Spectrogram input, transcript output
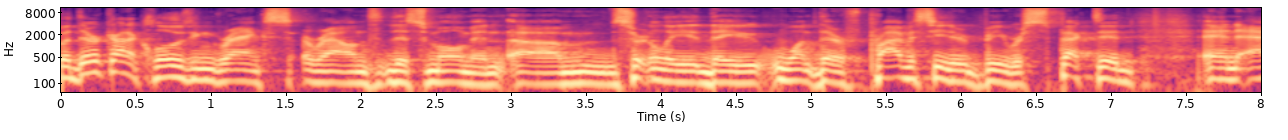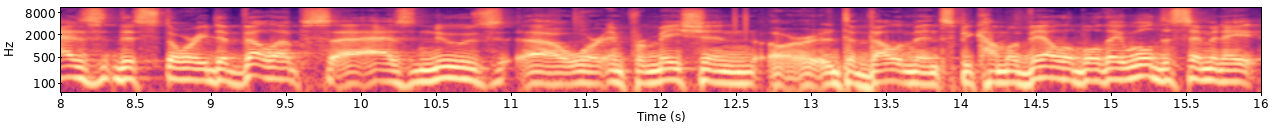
But they're kind of closing ranks around this moment. Um, certainly, they want their privacy to be respected. And as this story develops, uh, as news uh, or information or developments become available, they will disseminate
